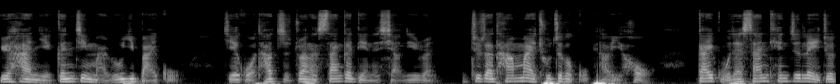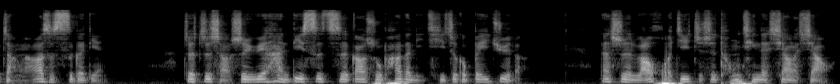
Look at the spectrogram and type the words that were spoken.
约翰也跟进买入一百股，结果他只赚了三个点的小利润。就在他卖出这个股票以后，该股在三天之内就涨了二十四个点。这至少是约翰第四次告诉帕德里奇这个悲剧了。但是老伙计只是同情的笑了笑，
